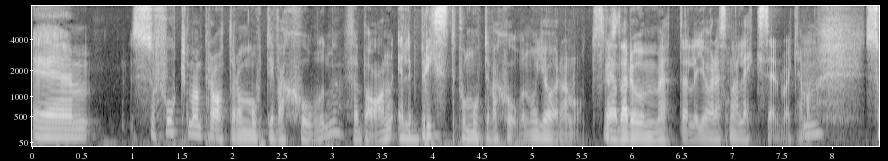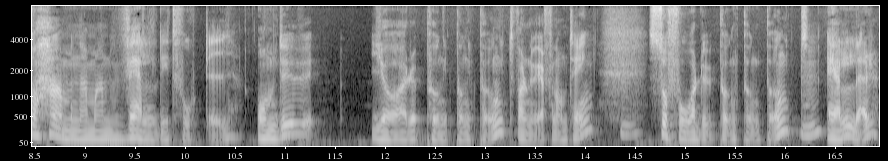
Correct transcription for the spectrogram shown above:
Ehm, så fort man pratar om motivation för barn, eller brist på motivation att göra något, städa rummet eller göra sina läxor eller vad kan vara, så hamnar man väldigt fort i, om du gör punkt, punkt, punkt, vad det nu är för någonting, så får du punkt, punkt, punkt. Eller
